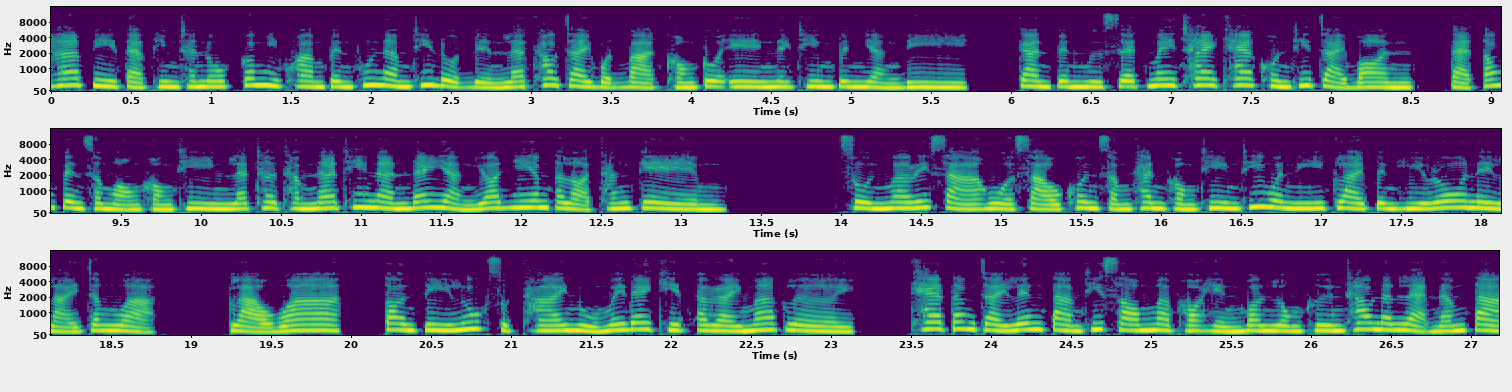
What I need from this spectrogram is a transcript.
15 ปี แต่พิมชนกก็มีความเป็นผู้นำที่โดดเด่นและเข้าใจบทบาทของตัวเองในทีมเป็นอย่างดี การเป็นมือเซตไม่ใช่แค่คนที่จ่ายบอล แต่ต้องเป็นสมองของทีมและเธอทำหน้าที่นั้นได้อย่างยอดเยี่ยมตลอดทั้งเกม ส่วนมาริสาหัวเสาคนสำคัญของทีมที่วันนี้กลายเป็นฮีโร่ในหลายจังหวะ กล่าวว่า ตอนตีลูกสุดท้ายหนูไม่ได้คิดอะไรมากเลย แค่ตั้งใจเล่นตามที่ซ้อมมาพอเห็นบอลลงพื้นเท่านั้นแหละน้ำตา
